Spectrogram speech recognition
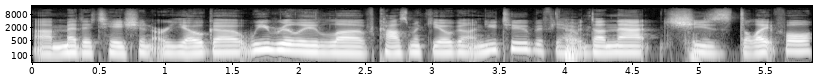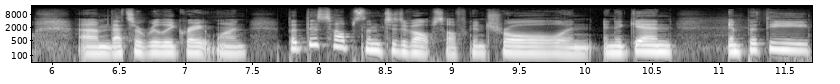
uh, meditation or yoga, we really love Cosmic Yoga on YouTube. If you haven't done that, she's delightful. Um, that's a really great one. But this helps them to develop self control and and again empathy,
